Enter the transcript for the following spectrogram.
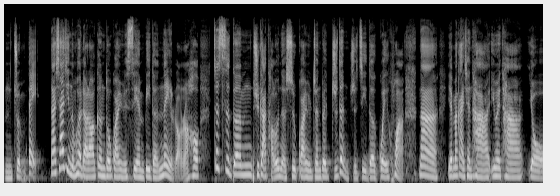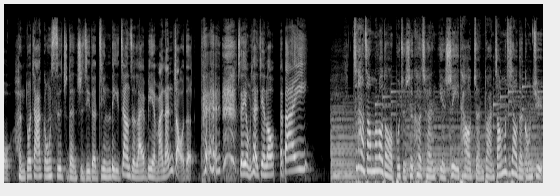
嗯准备。那下一集呢，我们会聊聊更多关于 CMB 的内容。然后这次跟徐卡讨论的是关于针对职等职级的规划。那也蛮感谢他，因为他有很多家公司职等职级的经历，这样子来宾也蛮难找的。对，所以我们下次见喽，拜拜。这堂招募漏斗不只是课程，也是一套诊断招募绩效的工具。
